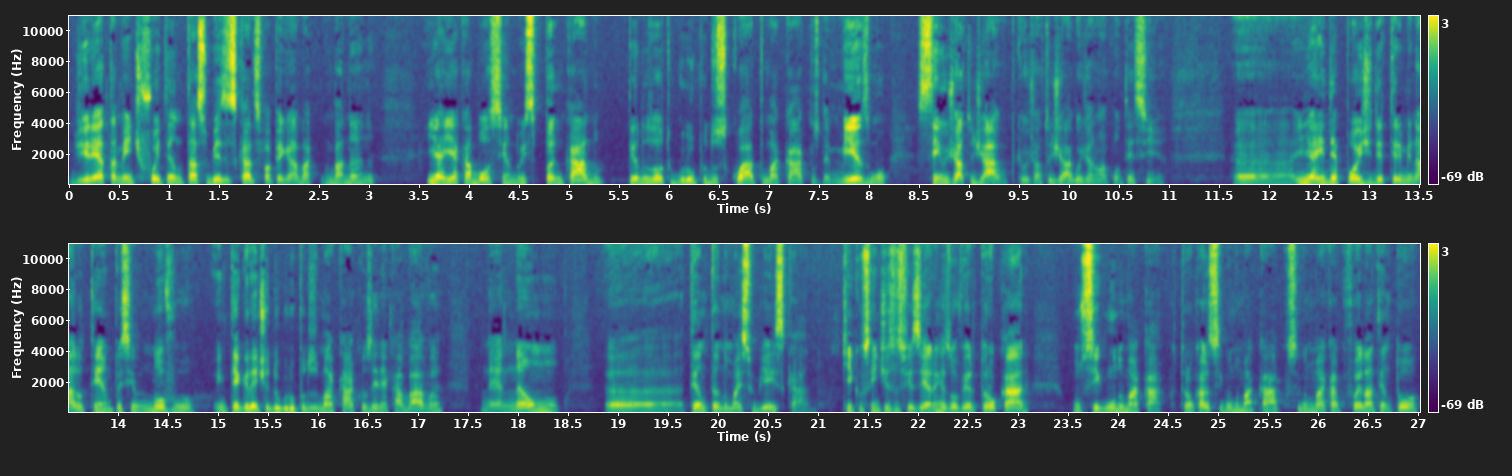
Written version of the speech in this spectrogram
diretamente foi tentar subir as escadas para pegar a banana, e aí acabou sendo espancado pelos outro grupo dos quatro macacos, né? mesmo sem o jato de água, porque o jato de água já não acontecia. Uh, e aí, depois de determinado tempo, esse novo integrante do grupo dos macacos ele acabava né, não uh, tentando mais subir a escada. O que, que os cientistas fizeram? Resolveram trocar um segundo macaco. Trocaram o segundo macaco, o segundo macaco foi lá, tentou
